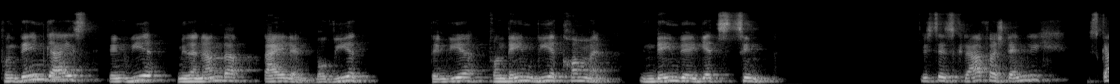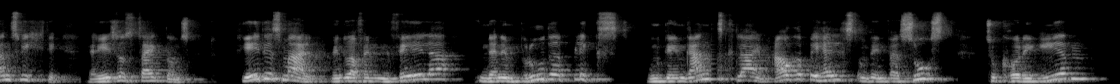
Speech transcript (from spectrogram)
Von dem Geist, den wir miteinander teilen, wo wir, den wir, von dem wir kommen, in dem wir jetzt sind. Ist das klar verständlich? Ist ganz wichtig. Denn Jesus zeigt uns, jedes Mal, wenn du auf einen Fehler in deinen Bruder blickst und den ganz klar im Auge behältst und den versuchst zu korrigieren,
